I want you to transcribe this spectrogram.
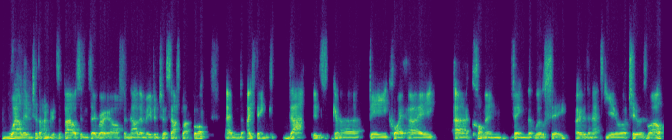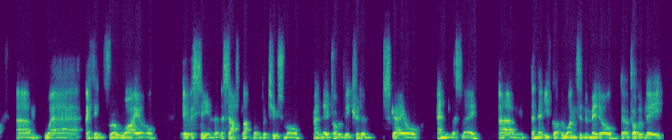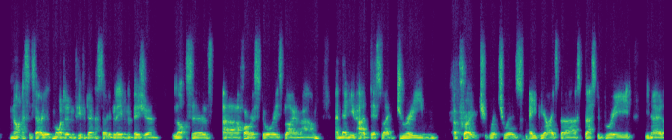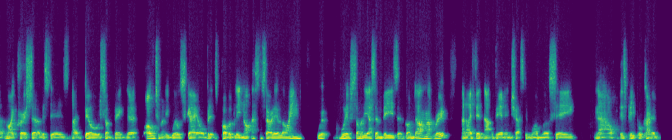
well into the hundreds of thousands they wrote it off and now they're moving to a SaaS platform. And I think that is gonna be quite a, a common thing that we'll see over the next year or two as well um, where I think for a while it was seen that the SaaS platforms were too small and they probably couldn't scale endlessly. Um, and then you've got the ones in the middle that are probably not necessarily as modern. People don't necessarily believe in the vision. Lots of uh, horror stories flying around. And then you had this like dream approach, which was API first, best of breed, you know, like microservices, like build something that ultimately will scale, but it's probably not necessarily aligned with, with some of the SMBs that have gone down that route. And I think that would be an interesting one we'll see now is people kind of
